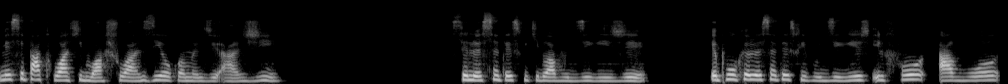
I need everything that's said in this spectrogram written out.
Mais ce n'est pas toi qui dois choisir comment Dieu agit. C'est le Saint-Esprit qui doit vous diriger. Et pour que le Saint-Esprit vous dirige, il faut avoir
